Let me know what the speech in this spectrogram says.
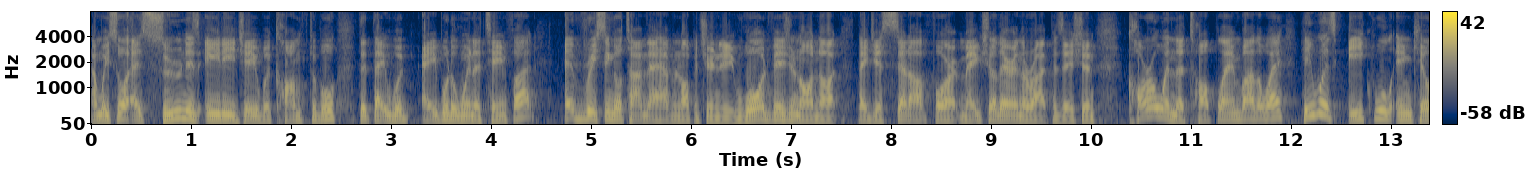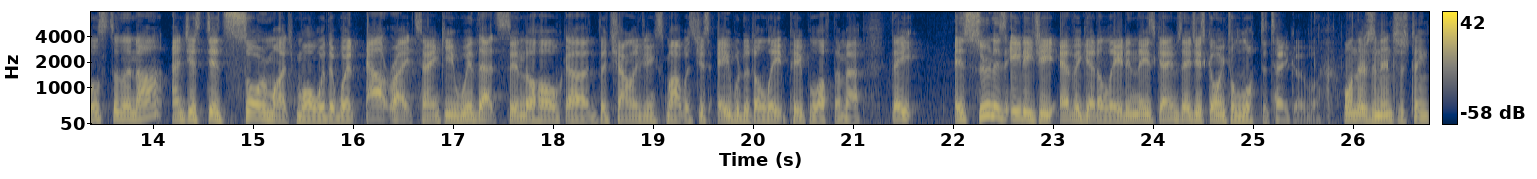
And we saw as soon as EDG were comfortable that they were able to win a team fight, every single time they have an opportunity, ward vision or not, they just set up for it, make sure they're in the right position. Koro in the top lane, by the way, he was equal in kills to the Gnar and just did so much more with it. Went outright tanky with that Cinderhulk. Uh, the challenging smite was just able to delete people off the map. They as soon as EDG ever get a lead in these games, they're just going to look to take over. Well, and there's an interesting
